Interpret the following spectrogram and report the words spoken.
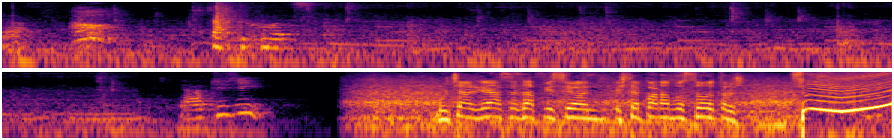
Ja. Oh, ich dachte kurz. Ja, GG. Muchas gracias, afición. Este es para vosotros. ¡Sí!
